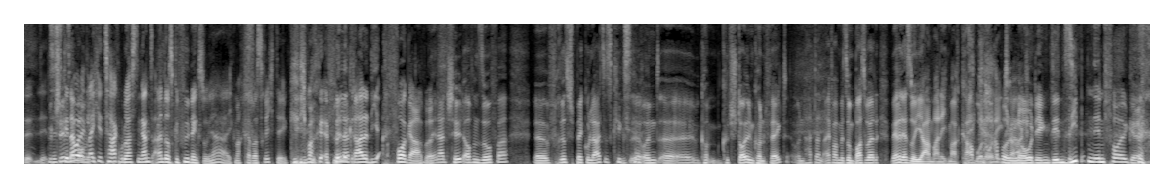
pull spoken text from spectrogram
das ist genau der gleiche Tag, aber du hast ein ganz anderes Gefühl, denkst so, ja, ich mache gerade was richtig. Ich mache, erfülle gerade die Vorgabe. Lennart chillt auf dem Sofa, äh, frisst Spekulatiuskekse und äh, Kon- Stollenkonfekt und hat dann einfach mit so einem Buzzword, wäre der so, ja Mann, ich mach Carboloading. Carboloading, den siebten in Folge.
